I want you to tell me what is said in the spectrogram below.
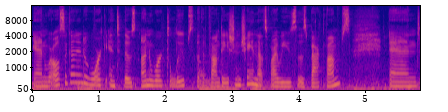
and we're also going to work into those unworked loops of the foundation chain. That's why we use those back bumps. And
